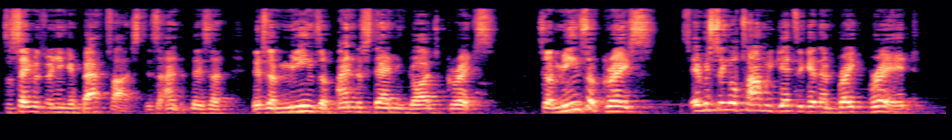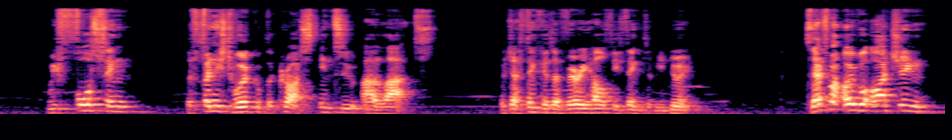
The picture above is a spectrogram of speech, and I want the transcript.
It's the same as when you get baptized. There's a, there's a, there's a means of understanding God's grace. So a means of grace is every single time we get together and break bread, we're forcing the finished work of the cross into our lives, which I think is a very healthy thing to be doing. So that's my overarching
